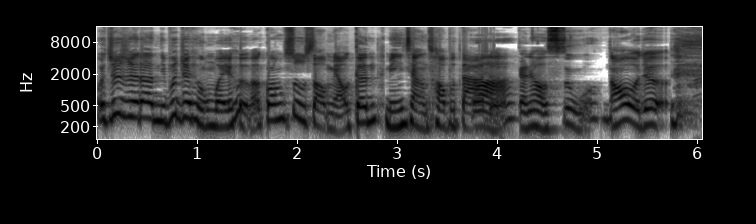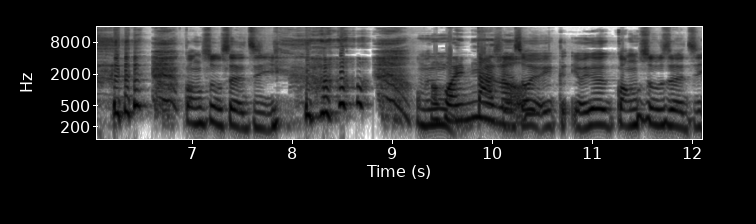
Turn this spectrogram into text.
我就觉得你不觉得很违和吗？光速扫描跟冥想超不搭的，感觉好素哦。然后我就 光速设计。我们大学的时候有一个有一个光速设计，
